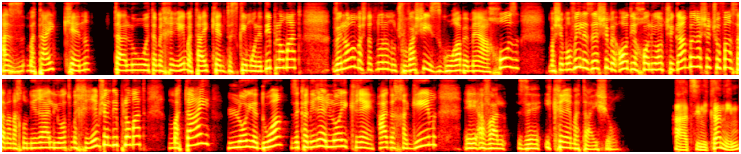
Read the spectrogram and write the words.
אז מתי כן תעלו את המחירים, מתי כן תסכימו לדיפלומט, ולא ממש נתנו לנו תשובה שהיא סגורה ב-100%, מה שמוביל לזה שמאוד יכול להיות שגם ברשת שופרסל אנחנו נראה עליות מחירים של דיפלומט, מתי? לא ידוע, זה כנראה לא יקרה עד החגים, אה, אבל זה יקרה מתישהו. הציניקנים,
